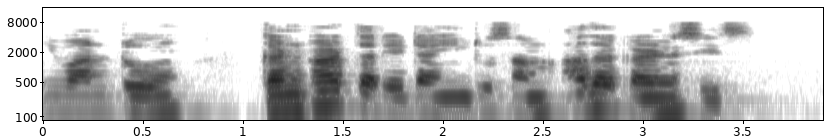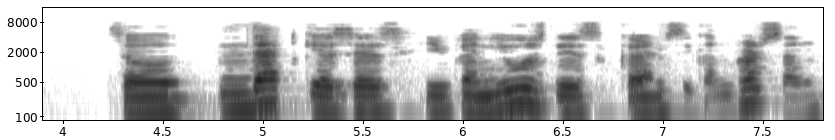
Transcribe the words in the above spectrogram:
you want to convert the data into some other currencies. So in that cases you can use this currency conversion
